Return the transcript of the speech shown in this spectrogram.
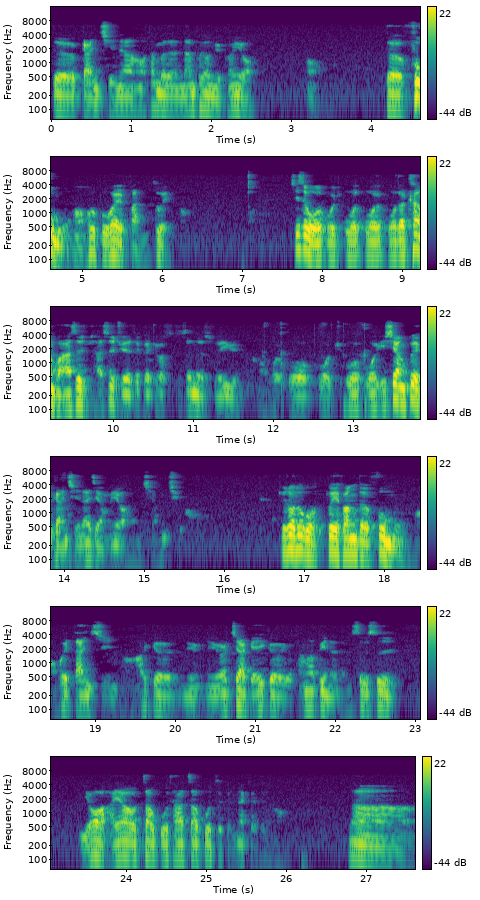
的感情啊，哈，他们的男朋友、女朋友，哦，的父母哈，会不会反对？其实我我我我我的看法还是还是觉得这个就是真的随缘。我我我我我一向对感情来讲没有很强求，就说如果对方的父母啊会担心啊，一个女女儿嫁给一个有糖尿病的人，是不是以后还要照顾他、照顾这个那个的？那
